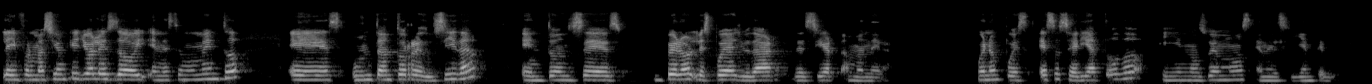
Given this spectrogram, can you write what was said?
La información que yo les doy en este momento es un tanto reducida, entonces, pero les puede ayudar de cierta manera. Bueno, pues eso sería todo y nos vemos en el siguiente bloque.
